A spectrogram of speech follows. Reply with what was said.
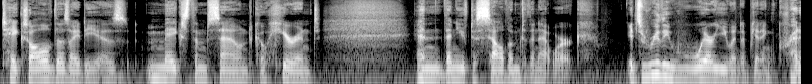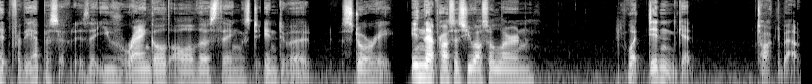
takes all of those ideas, makes them sound coherent, and then you have to sell them to the network. It's really where you end up getting credit for the episode is that you've wrangled all of those things into a story. In that process, you also learn what didn't get talked about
